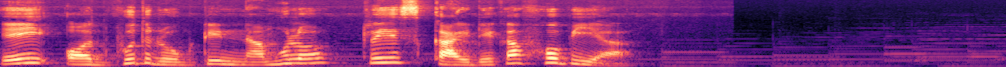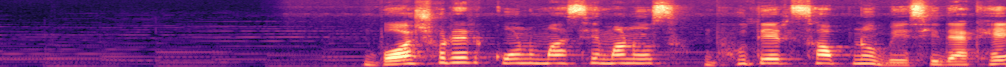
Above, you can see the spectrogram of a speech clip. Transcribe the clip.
এই অদ্ভুত রোগটির নাম হলো ট্রিসকাইডেকাফোবিয়া বছরের কোন মাসে মানুষ ভূতের স্বপ্ন বেশি দেখে?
